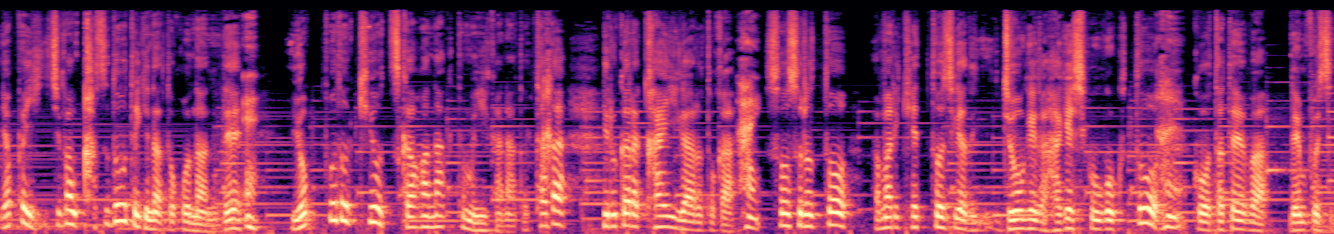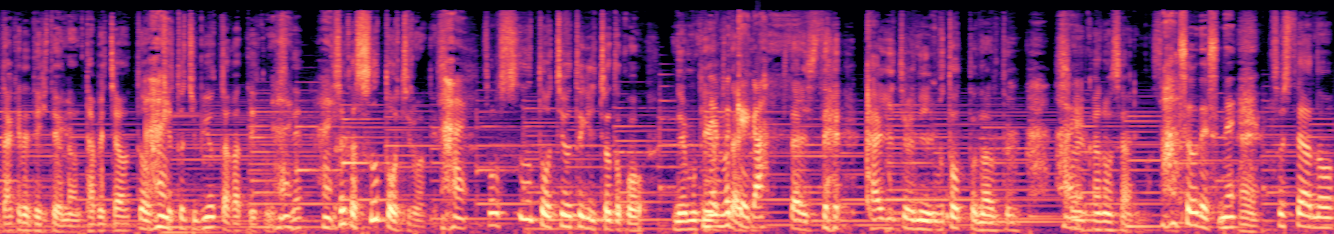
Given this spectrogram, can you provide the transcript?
やっぱり一番活動的なとこなんで、え、よっぽど気を使わなくてもいいかなと。ただ、昼から会議があるとか、はい。そうすると、あまり血糖値が上下が激しく動くと、はい、こう、例えば、でんぷん質だけでできたようなの食べちゃうと、はい、血糖値ビューッと上がっていくんですね。はい、それからスーッと落ちるわけです。そのスーッと落ちるときにちょっとこう、眠気が来たりし たりして、会議中にうとっとなるという、そういう可能性あります。あ、そうですね。そしてあの、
